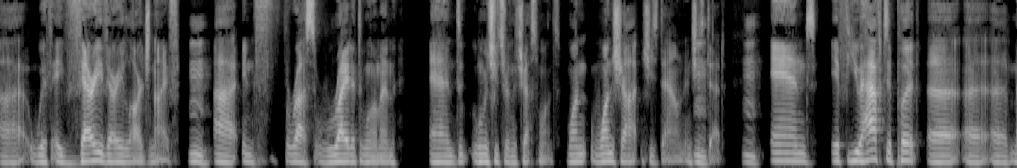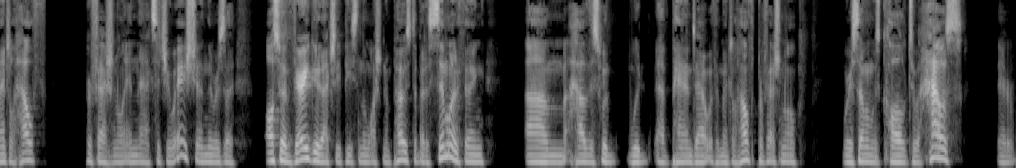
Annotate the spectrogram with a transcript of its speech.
uh, with a very very large knife Mm. uh, and thrusts right at the woman, and the woman shoots her in the chest once. One one shot, and she's down, and she's Mm. dead. Mm. And if you have to put a, a, a mental health professional in that situation, there was a also a very good actually piece in the Washington Post about a similar thing, um, how this would would have panned out with a mental health professional, where someone was called to a house. Their,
